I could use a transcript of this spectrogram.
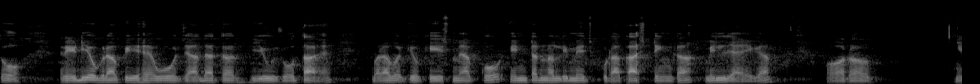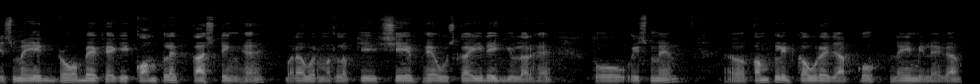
तो रेडियोग्राफी है, वो ज़्यादातर यूज़ होता है, बराबर, क्योंकि इसमें आपको इंटरनल इमेज पूरा कास्टिंग का मिल जाएगा। और इसमें एक ड्रॉबैक है कि कॉम्प्लेक्स कास्टिंग है, बराबर मतलब कि शेप है, उसका इरेग्युलर है तो इसमें कंप्लीट कवरेज आपको नहीं मिलेगा।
